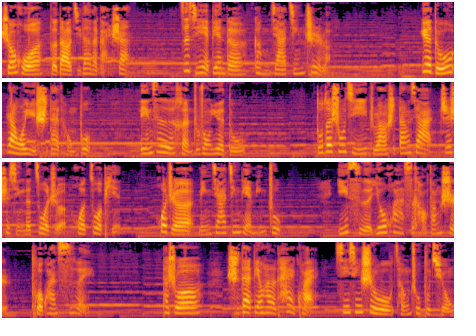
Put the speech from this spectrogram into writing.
生活得到极大的改善，自己也变得更加精致了。阅读让我与时代同步，林子很注重阅读。读的书籍主要是当下知识型的作者或作品，或者名家经典名著，以此优化思考方式，拓宽思维。他说：“时代变化的太快，新兴事物层出不穷。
